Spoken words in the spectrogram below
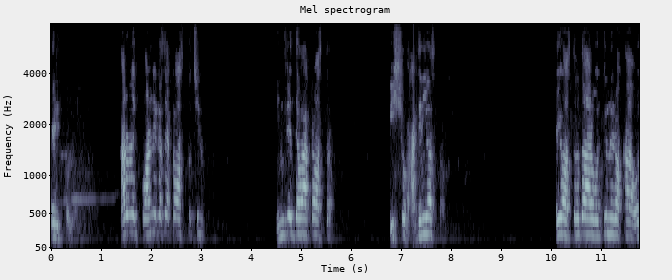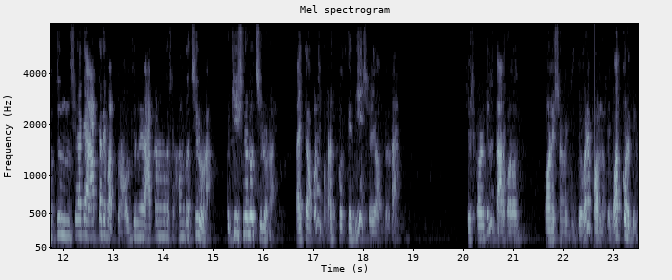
প্রেরিত করল। কারণ ওই কর্ণের কাছে একটা অস্ত্র ছিল। ইন্দ্রের দেওয়া একটা অস্ত্র, বিশ্ব ঘাতিনী অস্ত্র। সেই অস্ত্র তো আর অর্জুনের রক্ষা, অর্জুন সেটাকে আটকাতে পারতো না। অর্জুনের আটকানোর মতো সে ক্ষমতা ছিল না। কৃষ্ণেরও ছিল না। তাই তখন ভরতকোষকে দিয়ে সেই অস্ত্রটা শেষ করে দিল। তারপর কর্ণের সঙ্গে যুদ্ধ করে কর্ণকে বধ করে দিল।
